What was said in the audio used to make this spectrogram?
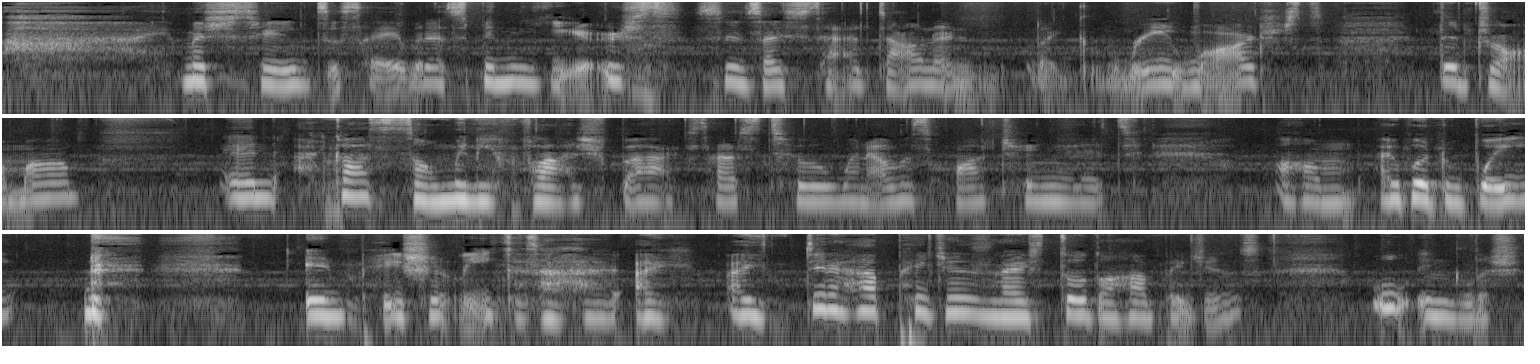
I'm ashamed to say, but it's been years since I sat down and like rewatched the drama and I got so many flashbacks as to when I was watching it um, I would wait impatiently because I had I I didn't have patience and I still don't have patience. Oh, English.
